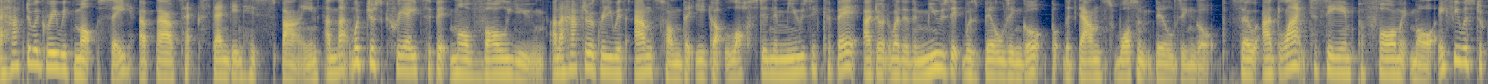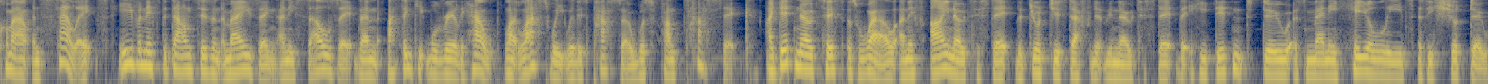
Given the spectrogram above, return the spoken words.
I have to agree with Motsi about extending his spine, and that would just create a bit more volume. And I have to agree with Anton that he got lost in the music a bit. I don't know whether the music was building up, but the dance wasn't building up. So I'd like to see him perform it more. If he was to come out and sell it, even if the dance isn't amazing and he sells it, then I think it will really help. Like last week with his paso was fantastic. I did notice as well, and if I noticed it, the judges definitely noticed it, that he didn't do as many heel leads as he should do.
